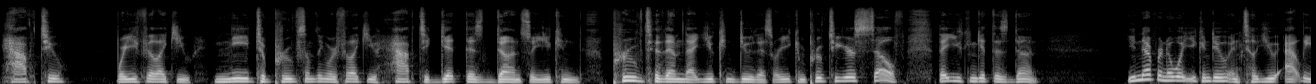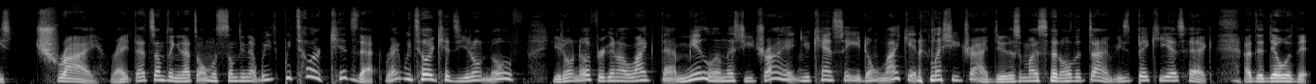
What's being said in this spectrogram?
have to? Where you feel like you need to prove something, where you feel like you have to get this done so you can prove to them that you can do this, or you can prove to yourself that you can get this done. You never know what you can do until you at least try, right? That's something that's almost something that we, we tell our kids that, right? We tell our kids you don't know if you don't know if you're gonna like that meal unless you try it. You can't say you don't like it unless you try. I do this with my son all the time. He's picky as heck. I have to deal with it.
